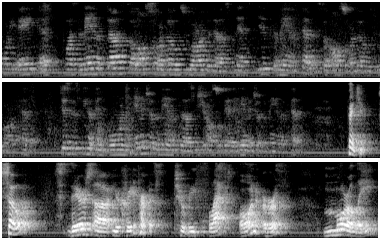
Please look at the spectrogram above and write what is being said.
48, as was the man of dust, so also are those who are the dust. And as is the man of heaven, so also are those who are of heaven. Just as we have been born the image of the man of dust, we should also bear the image of the man of heaven. Thank you. So, there's uh, your created purpose to reflect on earth morally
